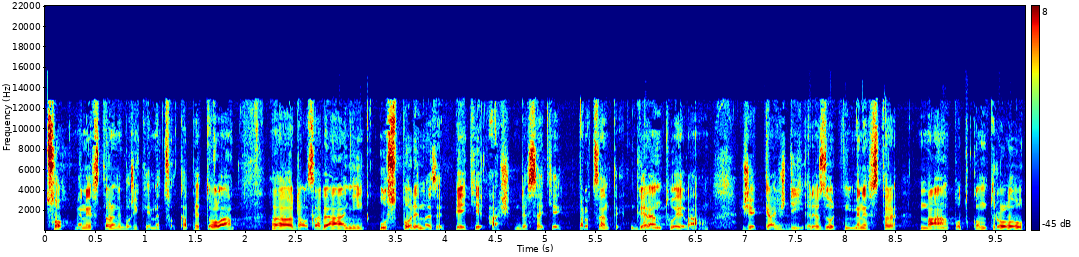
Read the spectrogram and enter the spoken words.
co minister, nebo říkejme co kapitola, eh, dal zadání úspory mezi 5 až 10 procenty. Garantuji vám, že každý rezortní minister má pod kontrolou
